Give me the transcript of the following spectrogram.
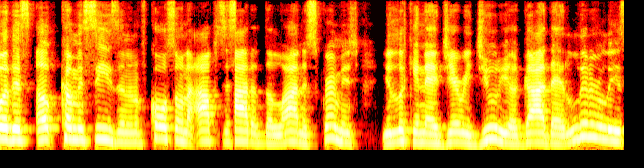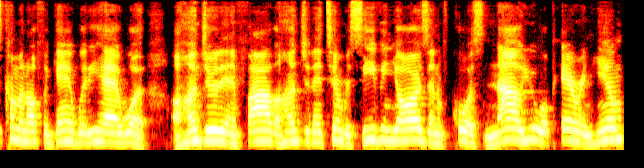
for this upcoming season. And of course, on the opposite side of the line of scrimmage, you're looking at Jerry Jeudy, a guy that literally is coming off a game where he had what 105, 110 receiving yards. And of course, now you are pairing him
